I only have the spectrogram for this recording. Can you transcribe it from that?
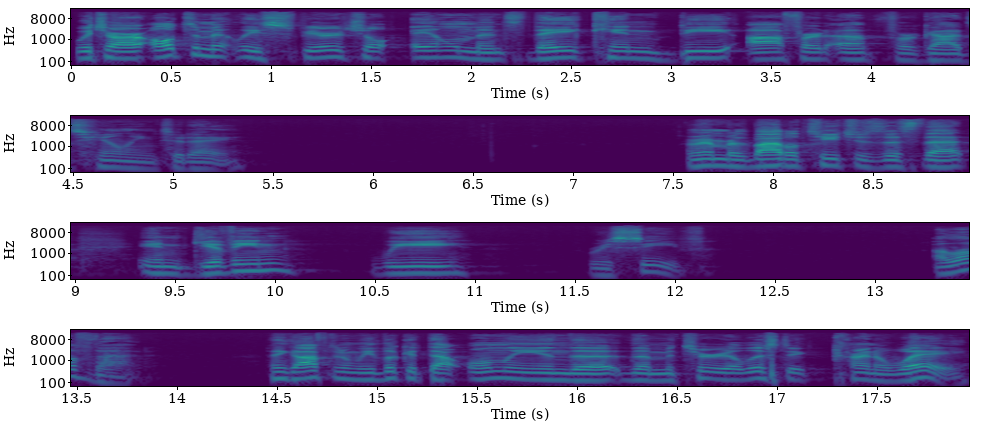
which are ultimately spiritual ailments, they can be offered up for God's healing today. Remember, the Bible teaches us that in giving, we receive. I love that. I think often we look at that only in the, the materialistic kind of way.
